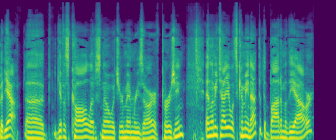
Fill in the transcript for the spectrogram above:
but yeah, uh, give us a call. Let us know what your memories are of Pershing. And let me tell you what's coming up at the bottom of the hour.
